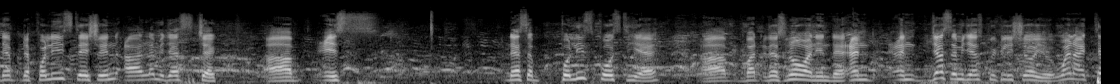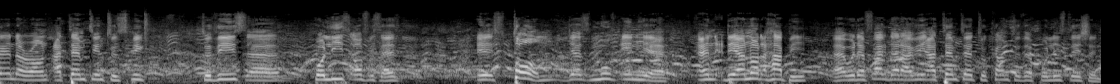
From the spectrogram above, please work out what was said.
the, the police station. Uh, let me just check. Uh, is there's a police post here, uh, but there's no one in there. And and just let me just quickly show you. When I turned around, attempting to speak to these uh, police officers, a storm just moved in here, and they are not happy uh, with the fact that I've been attempted to come to the police station.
